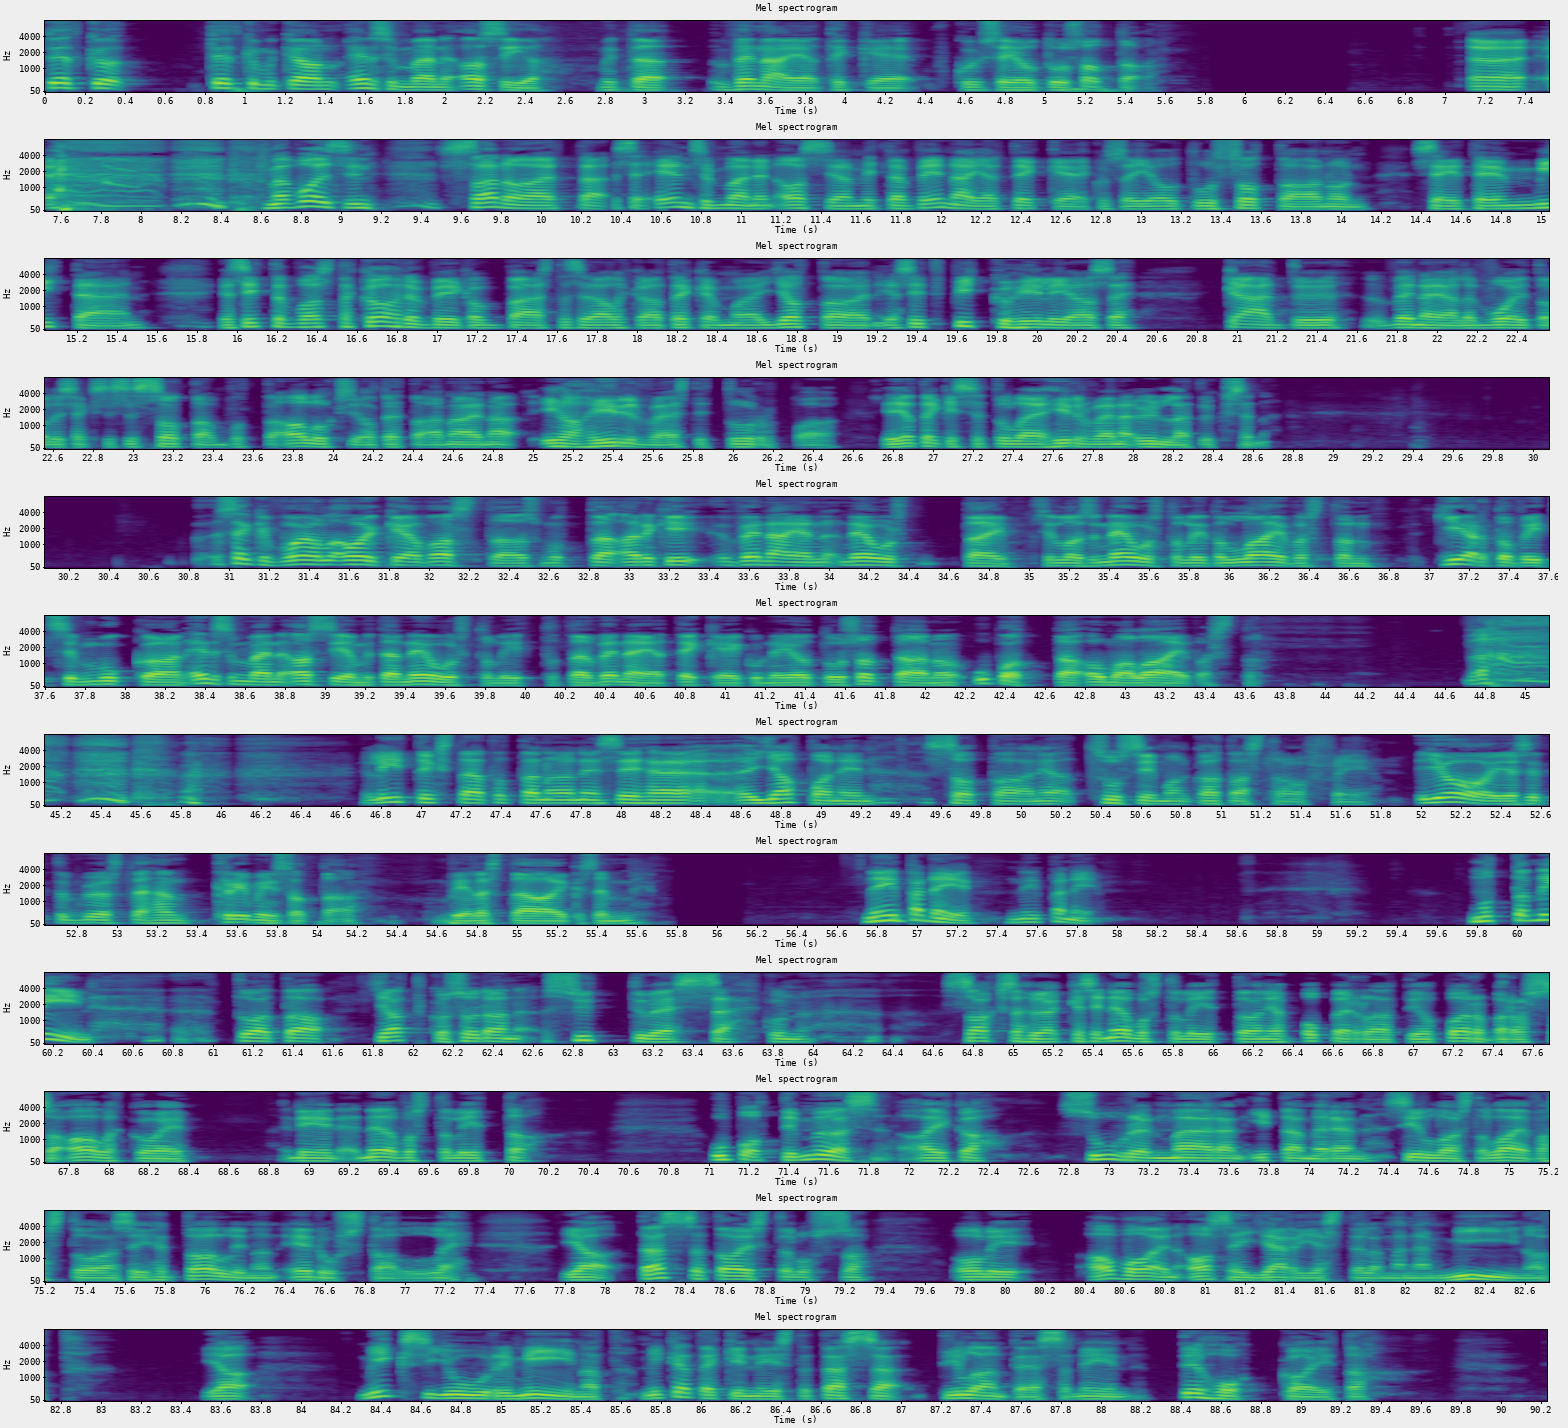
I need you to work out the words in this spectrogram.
tiedätkö, tiedätkö mikä on ensimmäinen asia, mitä Venäjä tekee, kun se joutuu sotaan? Öö, mä voisin sanoa, että se ensimmäinen asia, mitä Venäjä tekee, kun se joutuu sotaan, on se ei tee mitään. Ja sitten vasta kahden viikon päästä se alkaa tekemään jotain, ja sitten pikkuhiljaa se kääntyy Venäjälle voitolliseksi se sota, mutta aluksi otetaan aina ihan hirveästi turpaa. Ja jotenkin se tulee hirveänä yllätyksenä. Sekin voi olla oikea vastaus, mutta ainakin Venäjän neuvost- tai silloin se Neuvostoliiton laivaston kiertovitsin mukaan ensimmäinen asia, mitä Neuvostoliitto tai Venäjä tekee, kun ne joutuu sotaan, on upottaa oma laivasto. Liittyykö tämä tota noin, siihen Japanin sotaan ja Tsushiman katastrofiin? Joo, ja sitten myös tähän Krimin sotaan vielä sitä aikaisemmin. Niinpä niin, niinpä niin. Mutta niin, tuota, jatkosodan syttyessä, kun Saksa hyökkäsi Neuvostoliittoon ja operaatio Barbarossa alkoi, niin Neuvostoliitto upotti myös aika suuren määrän Itämeren silloista laivastoaan siihen Tallinnan edustalle. Ja tässä taistelussa oli avainasejärjestelmänä miinat. Ja miksi juuri miinat? Mikä teki niistä tässä tilanteessa niin tehokkaita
